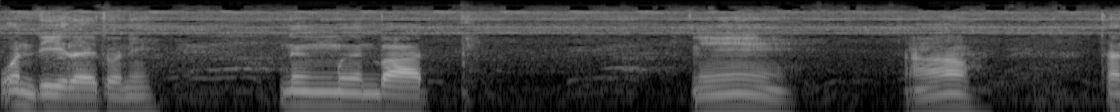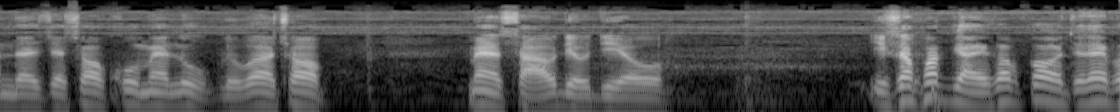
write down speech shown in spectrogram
อ้วนดีเลยตัวนี้หนึ่งหมื่นบาท นี่เอาท่านใดจะชอบคู่แม่ลูกหรือว่าชอบแม่สาวเดี่ยวๆ อีกสักพักใหญ่ครับก็จะได้ผ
